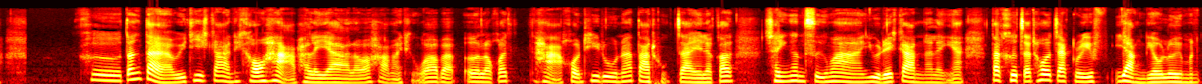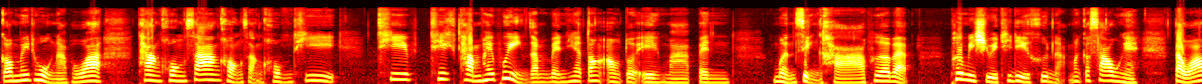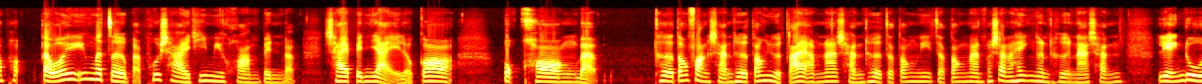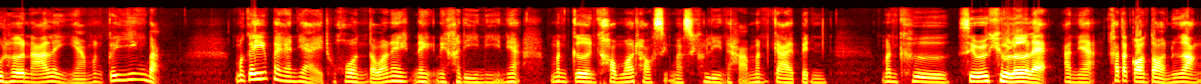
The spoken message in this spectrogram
คือตั้งแต่วิธีการที่เขาหาภรรยาแล้วอะค่ะ หมายถึงว่าแบบเออเราก็หาคนที่ดูหน้าตาถูกใจ แล้วก็ใช้เงินซื้อมาอยู่ด้วยกันอะไรเงี้ย แต่คือจะโทษแจ็ครีฟอย่างเดียวเลยมันก็ไม่ถูกนะ เพราะว่าทางโครงสร้างของสังคมที่ที่ที่ทำให้ผู้หญิงจำเป็นที่จะต้องเอาตัวเองมาเป็นเหมือนสินค้าเพื่อแบบเพื่อมีชีวิตที่ดีขึ้นอะมันก็เศร้าไง แต่ว่าแต่ว่ายิ่งมาเจอแบบผู้ชายที่มีความเป็นแบบชายเป็นใหญ่แล้วก็ปกครองแบบ เธอต้องฟังฉัน เธอต้องอยู่ใต้อำนาจฉัน เธอจะต้องนี่จะต้องนั่น เพราะฉันให้เงินเธอนะ ฉันเลี้ยงดูเธอนะอะไรอย่างเงี้ย มันก็ยิ่งแบบ มันก็ยิ่งไปกันใหญ่ทุกคน แต่ว่าในในในคดีนี้เนี่ย มันเกินคำว่า toxic masculine นะคะ มันกลายเป็นมันคือ serial killer แหละ อันเนี้ยฆาตกรต่อเนื่อง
